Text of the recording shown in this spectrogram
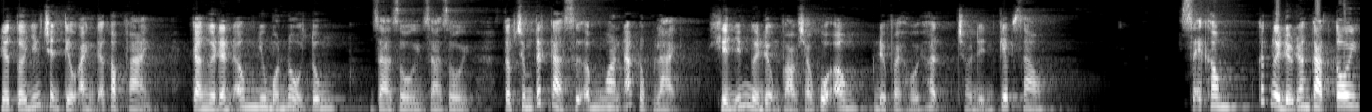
Nhớ tới những chuyện tiểu ảnh đã gặp phải Cả người đàn ông như muốn nổ tung. Già rồi, già rồi Tập trung tất cả sự âm ngoan ác độc lại Khiến những người động vào cháu của ông Đều phải hối hận cho đến kiếp sau. Sẽ không, các người đều đang gạt tôi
